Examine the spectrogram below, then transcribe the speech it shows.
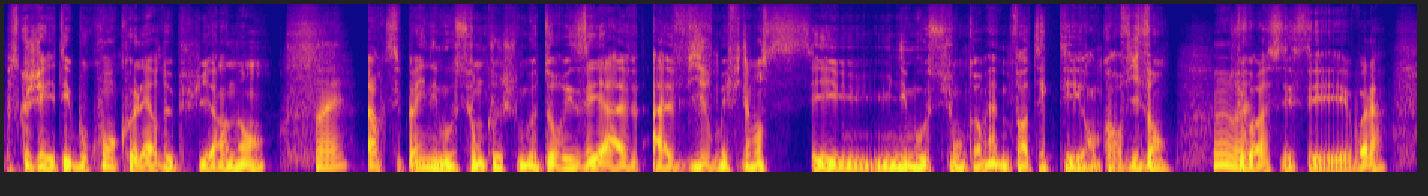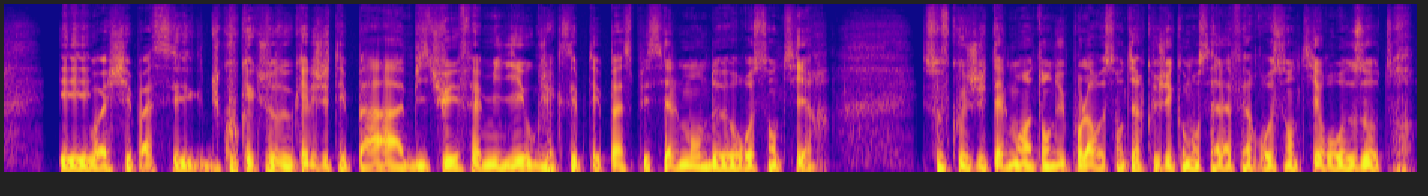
parce que j'ai été beaucoup en colère depuis un an. Ouais. Alors que c'est pas une émotion que je m'autorisais à, à vivre, mais finalement c'est une émotion quand même. Enfin, t'es que t'es encore vivant, Ouais, tu vois. C'est c'est voilà. Et ouais, je sais pas, c'est du coup quelque chose auquel j'étais pas habitué, familier, ou que j'acceptais pas spécialement de ressentir. Sauf que j'ai tellement attendu pour la ressentir que j'ai commencé à la faire ressentir aux autres.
